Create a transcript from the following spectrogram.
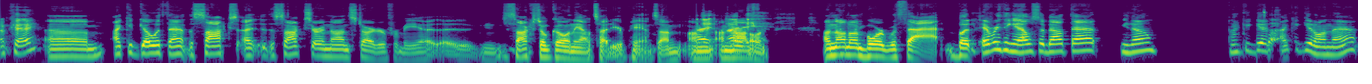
Okay. Um, I could go with that. The socks, uh, the socks are a non-starter for me. Uh, uh socks don't go on the outside of your pants. I'm, I'm, I, am not I, on, I'm not on board with that. But everything else about that, you know, I could get, I could get on that.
